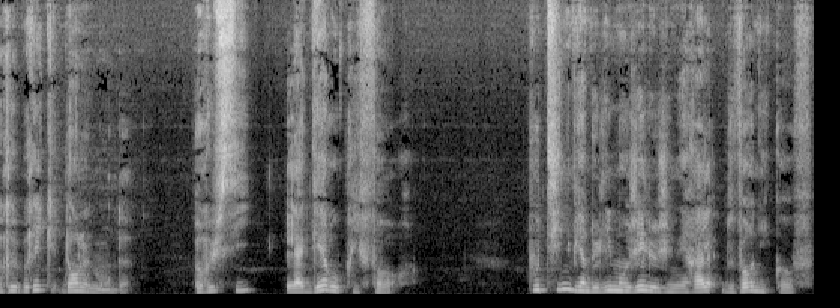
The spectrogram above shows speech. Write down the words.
Rubrique dans le monde. Russie, la guerre au prix fort. Poutine vient de limoger le général Dvornikov,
